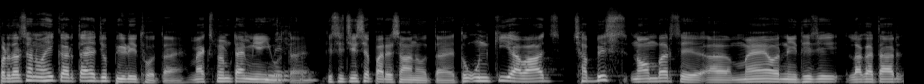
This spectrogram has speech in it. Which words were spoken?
प्रदर्शन वही करता है जो पीड़ित होता है मैक्सिमम टाइम यही होता है किसी चीज़ से परेशान होता है तो उनकी आवाज़ 26 नवंबर से अ, मैं और निधि जी लगातार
